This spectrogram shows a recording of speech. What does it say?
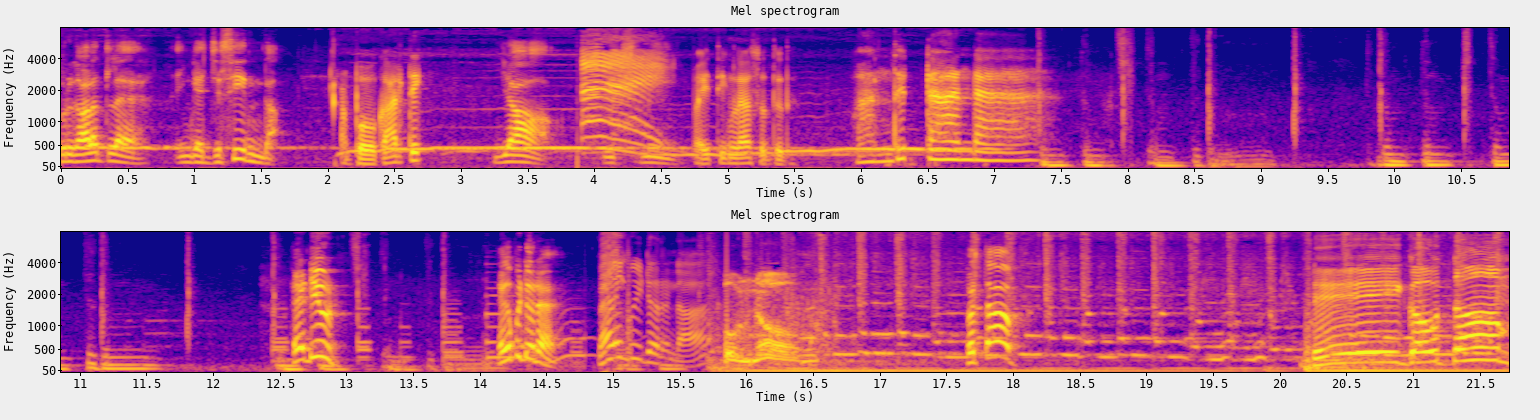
ஒரு காலத்துல இங்க ஜெசி இருந்தா. அப்போ கார்த்திக்? யா இட்ஸ் மீ பைத்தியங்களா சுத்துது. வந்துட்டான்டா. ஹே டியூட் எங்க போயிட்டு வரேன் வேலைக்கு போயிட்டு வரேன்டா. பிரதாப். டேய் கௌதம்.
